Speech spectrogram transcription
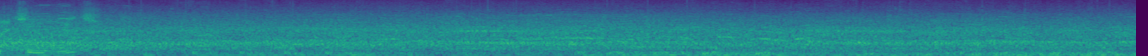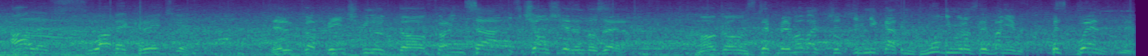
Macimowicz. Ale słabe krycie. Tylko 5 minut do końca i wciąż 1 do 0. Mogą zdeprymować przeciwnika tym długim rozrywaniem bezbłędnym.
